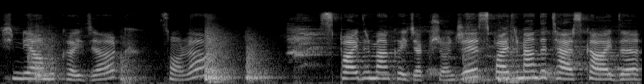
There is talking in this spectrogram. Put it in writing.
Şimdi Yağmur kayacak. Sonra Spiderman kayacakmış önce. Spiderman de ters kaydı.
